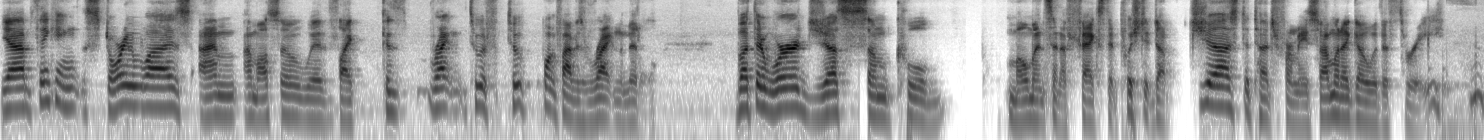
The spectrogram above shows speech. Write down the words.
Yeah, I'm thinking story wise, I'm I'm also with like because right two two point five is right in the middle, but there were just some cool moments and effects that pushed it up just a touch for me. So I'm gonna go with a three. Hmm.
